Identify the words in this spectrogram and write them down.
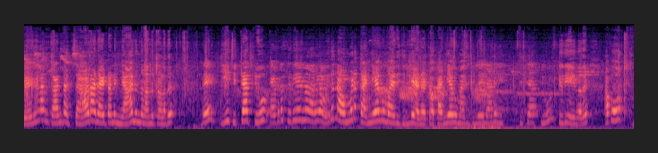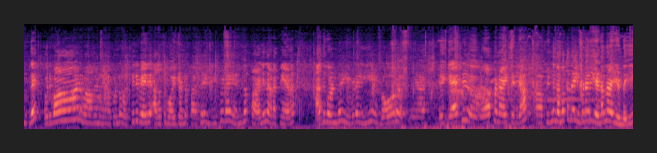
വെള്ളം കണ്ട ചാടാനായിട്ടാണ് ഞാൻ ഇന്ന് വന്നിട്ടുള്ളത്. ദേ ഈ ചിറ്റാർ ടൂ എവിടെ സ്ഥിതി ചെയ്യുന്നത് അറിയാമോ ഇത് നമ്മുടെ കന്യാകുമാരി ജില്ലയാണ് കേട്ടോ. കന്യാകുമാരി ജില്ലയിലാണ് ഈ ചിറ്റാർ ടൂ സ്ഥിതി ചെയ്യുന്നത്. അപ്പോൾ ഒരുപാട് വാഹനങ്ങളെ കൊണ്ട് ഒത്തിരി പേര് അകത്ത് പോയിട്ടുണ്ട്. പക്ഷേ ഇവിടെ എന്ത് പണി നടക്കുകയാണ്? അതുകൊണ്ട് ഇവിടെ ഈ ഡോറ് ഗേറ്റ് ഓപ്പൺ ആയിട്ടില്ല. പിന്നെ നമുക്ക് ഇവിടെ ഒരു ഇടനാഴി ഉണ്ട്. ഈ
